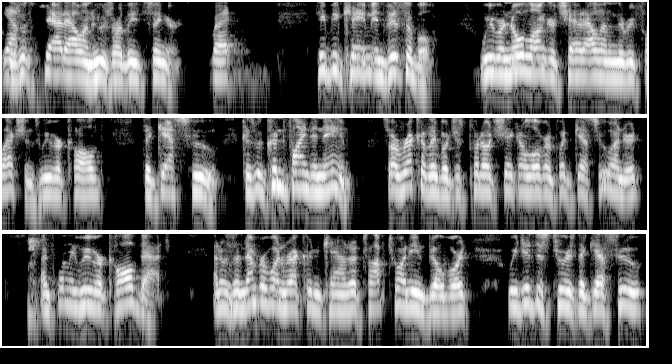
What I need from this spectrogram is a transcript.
yep. was with Chad Allan, who's our lead singer. Right. He became invisible. We were no longer Chad Allan and the Reflections. We were called the Guess Who because we couldn't find a name. So our record label just put out Shakin' All Over and put Guess Who under it, and suddenly we were called that and it was a number one record in Canada, top 20 in Billboard. We did this tour as the Guess Who.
